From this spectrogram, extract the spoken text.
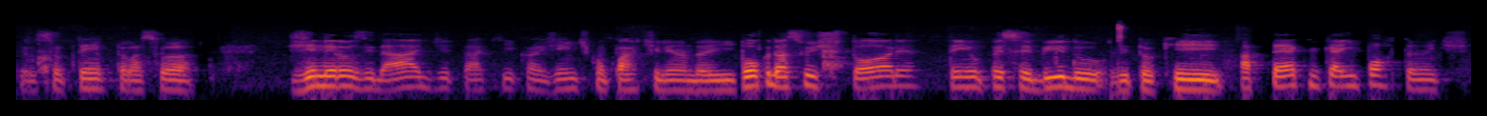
pelo seu tempo, pela sua generosidade de estar aqui com a gente, compartilhando aí um pouco da sua história. Tenho percebido, Vitor, que a técnica é importante.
